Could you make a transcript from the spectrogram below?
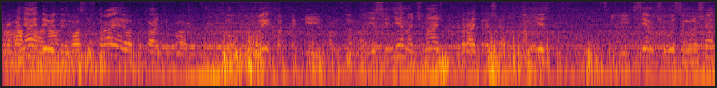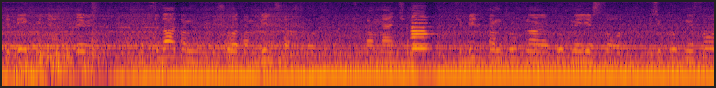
Проганяй, Ага, дивитесь, вас устраює отака, типа, ну, виход такий там зерна. Якщо ні, починаєш брати решету. Там є скільки, 7 чи 8 решет, і ти їх міняєш. Дивишся. Сюди там що там більше, чи там менше. Чи біль там крупна, крупний є сор. Якщо крупний сор,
